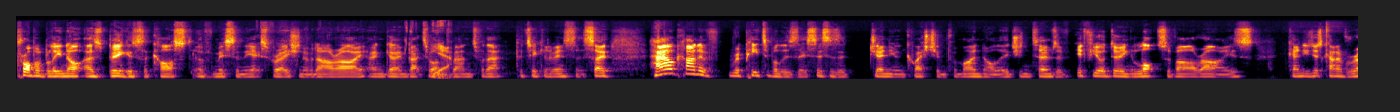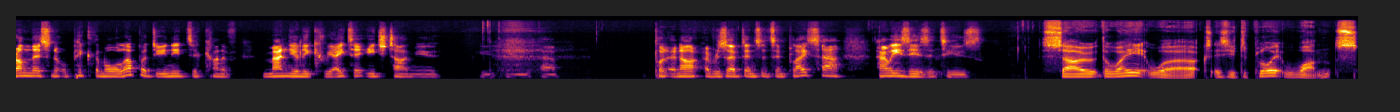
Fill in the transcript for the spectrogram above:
probably not as big as the cost of missing the expiration of an RI and going back to on demand yeah. for that particular instance. So, how kind of repeatable is this? This is a genuine question for my knowledge in terms of if you're doing lots of RIs, can you just kind of run this and it will pick them all up, or do you need to kind of manually create it each time you, you, uh, put an, a reserved instance in place? How how easy is it to use? So the way it works is you deploy it once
